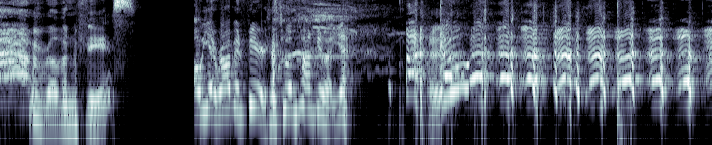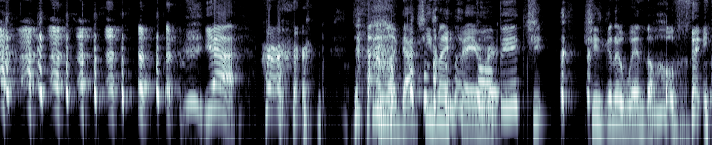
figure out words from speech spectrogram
Robin Fierce? Oh yeah, Robin Fierce. That's who I'm talking about. Yeah. yeah, her. I'm like that. She's my favorite. bitch. She- she's gonna win the whole thing.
